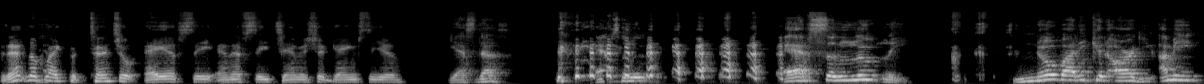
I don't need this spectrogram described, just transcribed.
Does that look yeah. like potential AFC, NFC championship games to you? Yes, it does. Absolutely. Absolutely. Nobody can argue. I mean,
